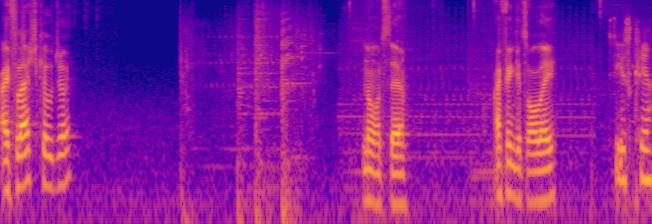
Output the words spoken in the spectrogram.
I flash Killjoy. No one's there. I think it's all A. C is clear.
